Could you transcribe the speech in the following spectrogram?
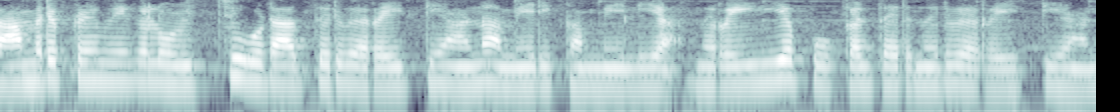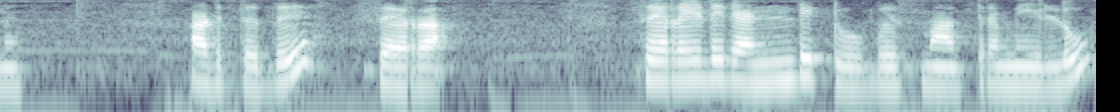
താമരപ്രേമികൾ ഒഴിച്ചുകൂടാത്തൊരു വെറൈറ്റിയാണ് അമേരിക്ക അമേലിയ. നിറയെ പൂക്കൾ തരുന്നൊരു വെറൈറ്റിയാണ്. അടുത്തത് സെറ. സെറയുടെ രണ്ട് ട്യൂബേഴ്സ് മാത്രമേ ഉള്ളൂ.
